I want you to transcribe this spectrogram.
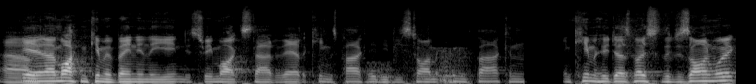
Um, yeah, no, Mike and Kim have been in the industry. Mike started out at Kings Park. He did his time at Kings Park. And, and Kim, who does most of the design work,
